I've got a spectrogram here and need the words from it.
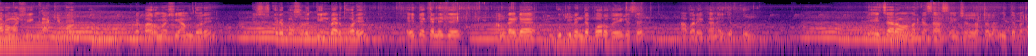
বারো মাসি কাকিমন এটা বারো মাসি আম ধরে, বিশেষ করে বছরে তিনবার ধরে। এই দেখেন যে আমরা এটা গুটি বেঁধে বড় হয়ে গেছে, আবার এখানে যে ফুল। এই চারাও আমার কাছে আছে ইনশাল্লাহ তালা নিতে পারে।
